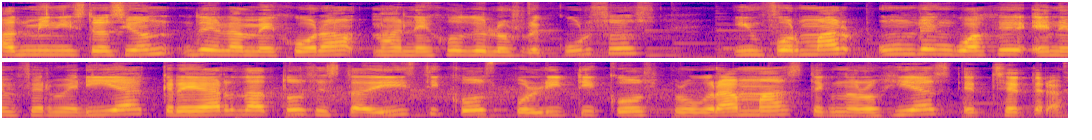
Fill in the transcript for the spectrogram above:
administración de la mejora, manejo de los recursos, informar un lenguaje en enfermería, crear datos estadísticos, políticos, programas, tecnologías, etc.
